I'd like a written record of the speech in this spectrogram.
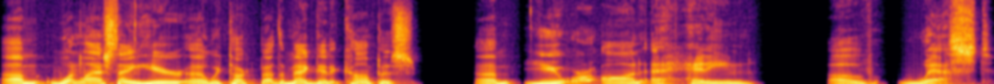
Um, one last thing here. Uh, we talked about the magnetic compass. Um, you are on a heading of west.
